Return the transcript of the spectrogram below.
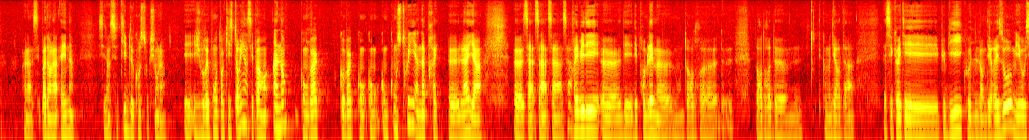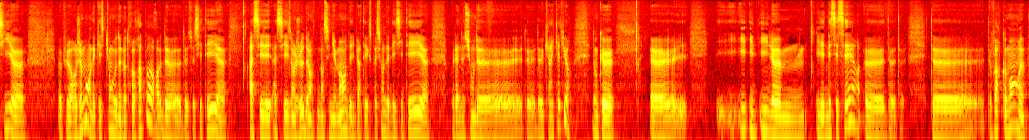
Voilà, c'est pas dans la haine, c'est dans ce type de construction-là et je vous réponds en tant qu'historien, c'est pas en un an qu'on va qu'on va qu'on construit un après. Euh, là, il y a euh, ça, ça, ça, ça, a révélé euh, des, des, problèmes d'ordre de, d'ordre de, comment dire de la, sécurité publique ou dans des réseaux, mais aussi plus largement la question de notre rapport de, de société à ces, à ces, enjeux d'enseignement, de liberté d'expression, de la laïcité ou la notion de, de, de caricature. Donc euh, il, euh, il, est nécessaire euh, de, de, de, voir comment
